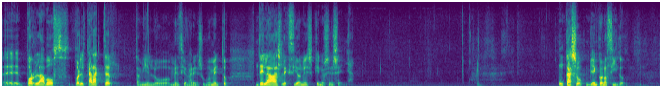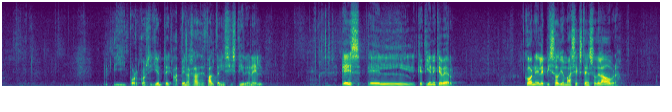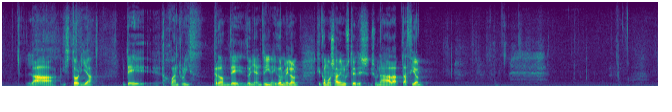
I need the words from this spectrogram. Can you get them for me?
eh, por la voz, por el carácter, también lo mencionaré en su momento, de las lecciones que nos enseña. Un caso bien conocido, y por consiguiente apenas hace falta insistir en él, es el que tiene que ver con el episodio más extenso de la obra, la historia de Juan Ruiz, perdón, de Doña Andrina y Don Melón, que como saben ustedes es una adaptación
